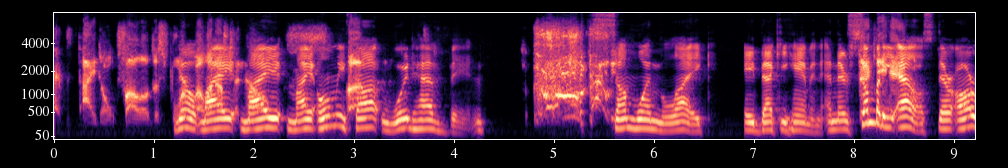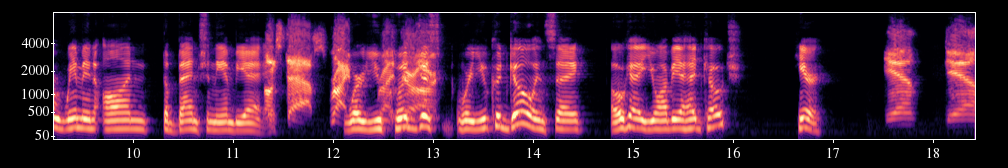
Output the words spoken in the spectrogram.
I I don't follow the sport. no, well my enough to know. my my only But- thought would have been someone like a Becky Hammon. And there's somebody else. There are women on the bench in the NBA on staffs, right? where you right, could just are. where you could go and say, "Okay, you want to be a head coach? Here." Yeah, yeah.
